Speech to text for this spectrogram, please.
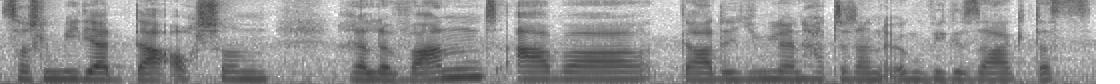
Social Media da auch schon relevant, aber gerade Julian hatte dann irgendwie gesagt, dass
